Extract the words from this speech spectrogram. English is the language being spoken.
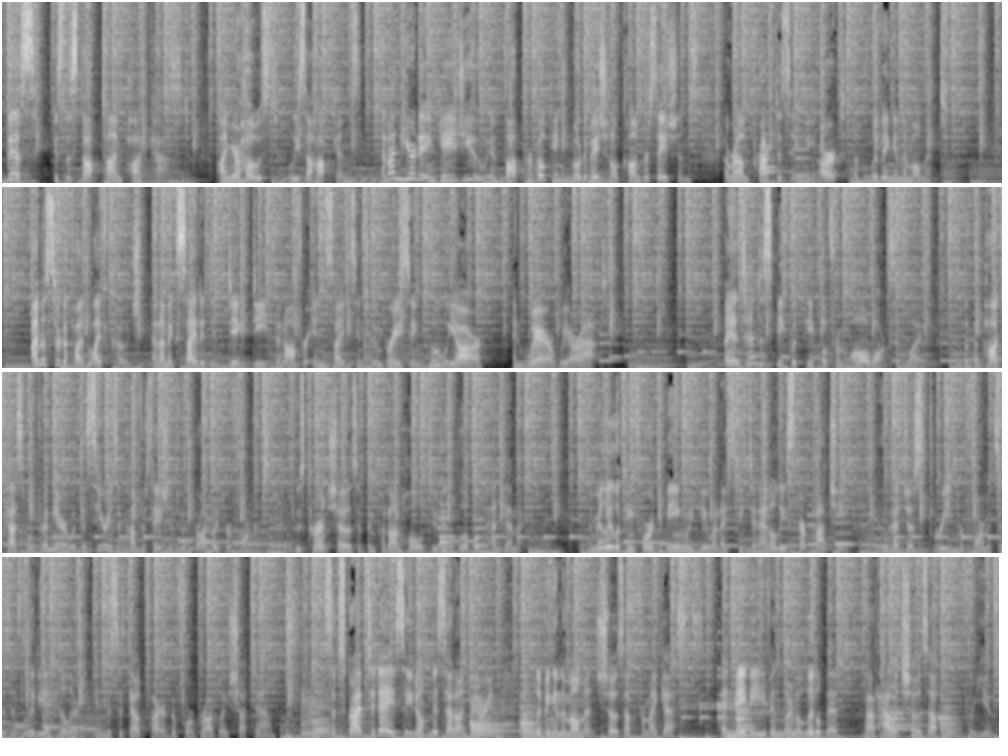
This is the Stop Time Podcast. I'm your host, Lisa Hopkins, and I'm here to engage you in thought provoking, motivational conversations around practicing the art of living in the moment. I'm a certified life coach, and I'm excited to dig deep and offer insights into embracing who we are and where we are at. I intend to speak with people from all walks of life, but the podcast will premiere with a series of conversations with Broadway performers whose current shows have been put on hold due to the global pandemic. I'm really looking forward to being with you when I speak to Analise Scarpaci, who had just three performances as Lydia Hillard in Mrs. Doubtfire before Broadway shut down. Subscribe today so you don't miss out on hearing how living in the moment shows up for my guests, and maybe even learn a little bit about how it shows up for you.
